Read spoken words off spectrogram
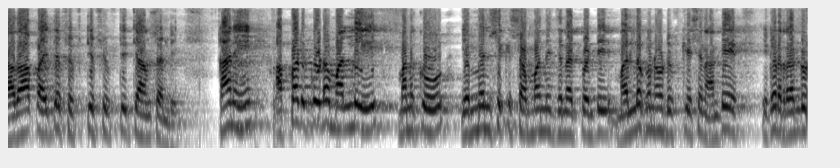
దాదాపు అయితే ఫిఫ్టీ ఫిఫ్టీ ఛాన్స్ అండి. కానీ అప్పటికి కూడా మళ్ళీ మనకు ఎమ్మెల్సీకి సంబంధించినటువంటి మళ్ళీ ఒక నోటిఫికేషన్ అంటే ఇక్కడ రెండు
